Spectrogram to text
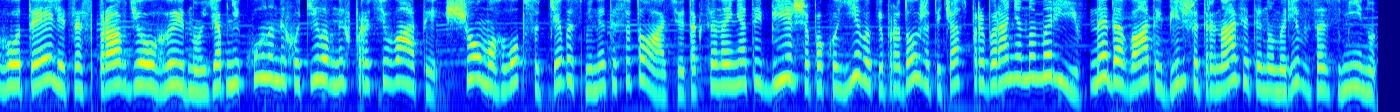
Готелі це справді огидно. Я б ніколи не хотіла в них працювати. Що могло б суттєво змінити ситуацію? Так це найняти більше покоївок і продовжити час прибирання номерів, не давати більше 13 номерів за зміну.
